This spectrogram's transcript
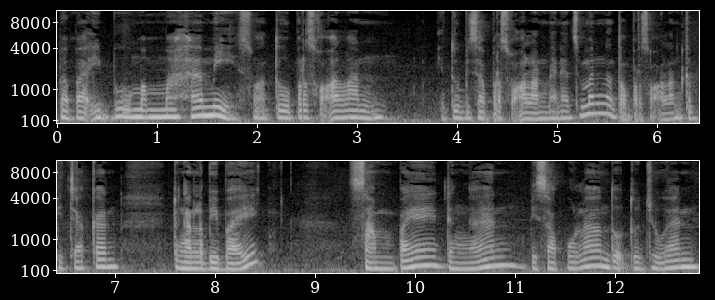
Bapak Ibu memahami suatu persoalan itu bisa persoalan manajemen atau persoalan kebijakan dengan lebih baik sampai dengan bisa pula untuk tujuan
